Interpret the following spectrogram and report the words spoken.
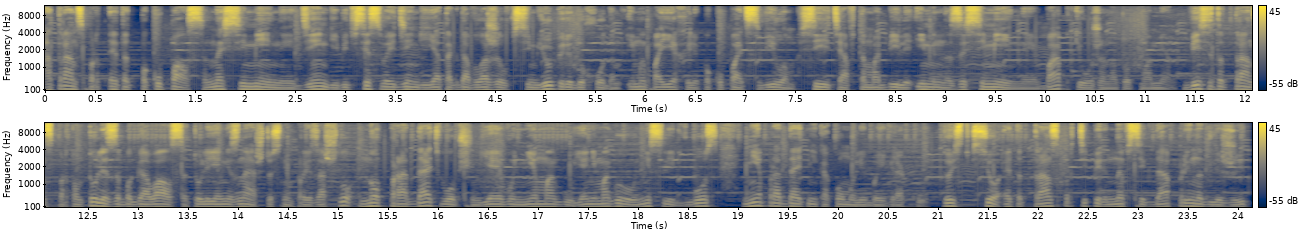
А транспорт этот покупался на семейные деньги, ведь все свои деньги я тогда вложил в семью перед уходом, и мы поехали покупать с Виллом все эти автомобили именно за семейные бабки уже на тот момент. Весь этот транспорт, он то ли забаговался, то ли я не знаю, что с ним произошло, но продать, в общем, я его не могу. Я не могу его не слить в гос, не продать никакому либо игроку. То есть все, этот транспорт теперь навсегда принадлежит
